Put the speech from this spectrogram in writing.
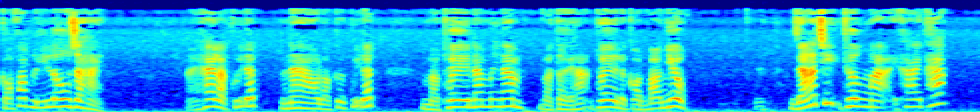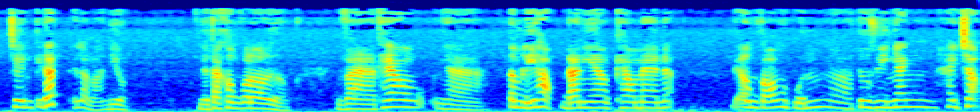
có pháp lý lâu dài? Đấy, hay là quỹ đất nào là cái quỹ đất mà thuê 50 năm và thời hạn thuê là còn bao nhiêu. Giá trị thương mại khai thác trên cái đất đấy là bao nhiêu? Người ta không có đo lường và theo nhà tâm lý học Daniel Kahneman á, cái ông có một cuốn à, tư duy nhanh hay chậm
